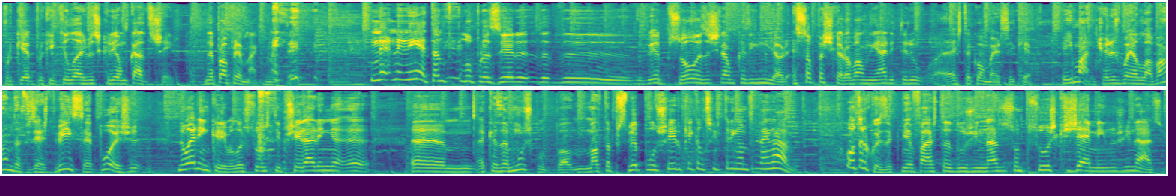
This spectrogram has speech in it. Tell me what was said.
Porquê? Porque aquilo às vezes cria um bocado de cheiro. Na própria máquina até. Nem, nem, é tanto pelo prazer de, de, de, ver pessoas a cheirar um bocadinho melhor. É só para chegar ao balneário e ter esta conversa que é Ei mano, cheiras bem a lavanda, fizeste bíceps, pois. Não era incrível as pessoas tipo cheirarem a, a, a, cada músculo. Malta perceber pelo cheiro o que é que eles teriam treinado. Outra coisa que me afasta do ginásio são pessoas que gemem no ginásio.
